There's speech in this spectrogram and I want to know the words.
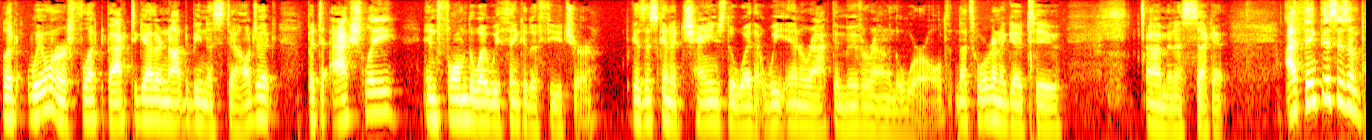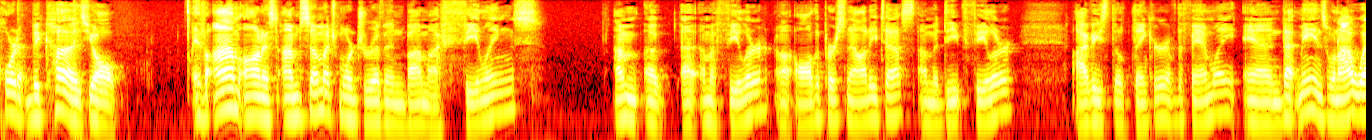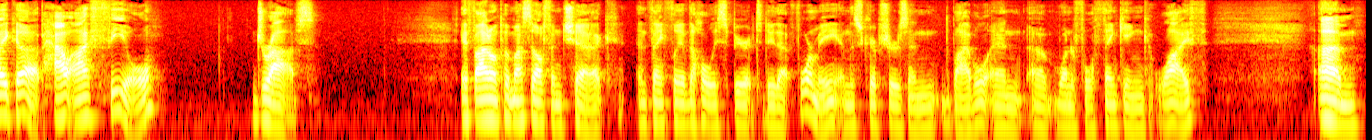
look, we want to reflect back together, not to be nostalgic, but to actually inform the way we think of the future because it's going to change the way that we interact and move around in the world. That's what we're going to go to um, in a second. I think this is important because, y'all, if I'm honest, I'm so much more driven by my feelings. I'm a I'm a feeler. Uh, all the personality tests. I'm a deep feeler. Ivy's the thinker of the family, and that means when I wake up, how I feel drives. If I don't put myself in check, and thankfully I have the Holy Spirit to do that for me and the scriptures and the Bible and a wonderful thinking wife. Um,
